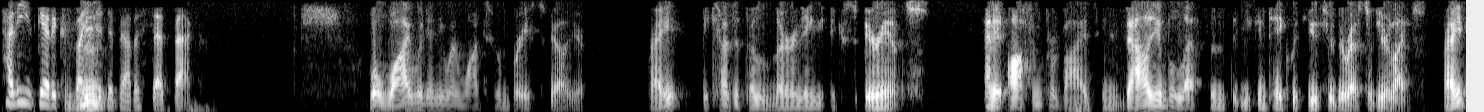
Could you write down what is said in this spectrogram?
How do you get Mm-hmm. excited about a setback? Well, why would anyone want to embrace failure? Right? Because it's a learning experience. And it often provides invaluable lessons that you can take with you through the rest of your life, right?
